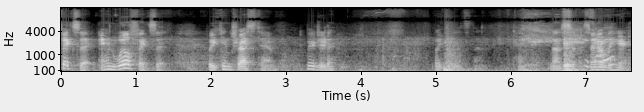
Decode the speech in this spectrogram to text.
fix it, and will fix it. We can trust Him. Come here, Judah. Wait it's done. Okay. No, sit, sit over it? here.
